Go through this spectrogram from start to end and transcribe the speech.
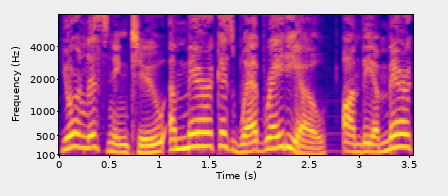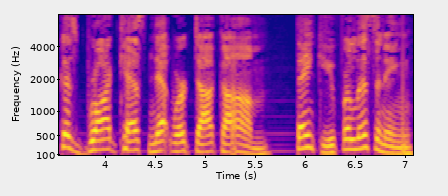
You're listening to America's Web Radio on the AmericasBroadcastNetwork.com. Thank you for listening.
